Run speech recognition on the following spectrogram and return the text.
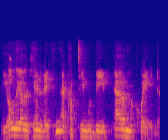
the only other candidate from that cup team would be Adam McQuaid.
